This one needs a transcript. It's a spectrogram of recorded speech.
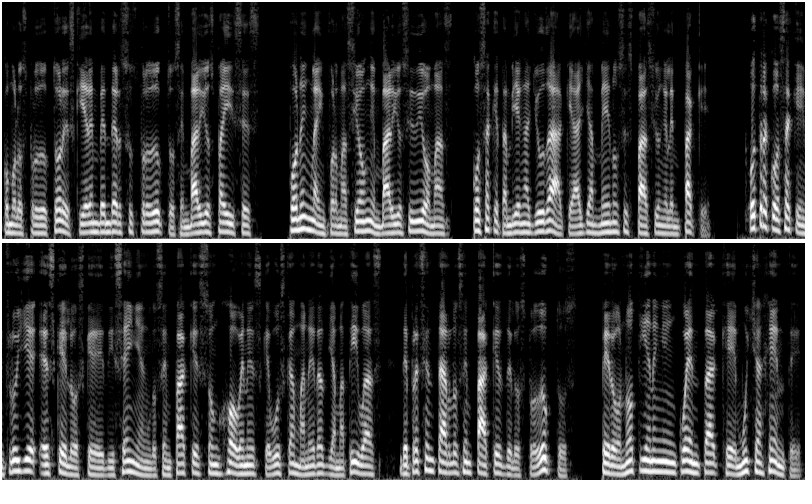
como los productores quieren vender sus productos en varios países, ponen la información en varios idiomas, cosa que también ayuda a que haya menos espacio en el empaque. Otra cosa que influye es que los que diseñan los empaques son jóvenes que buscan maneras llamativas de presentar los empaques de los productos, pero no tienen en cuenta que mucha gente,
